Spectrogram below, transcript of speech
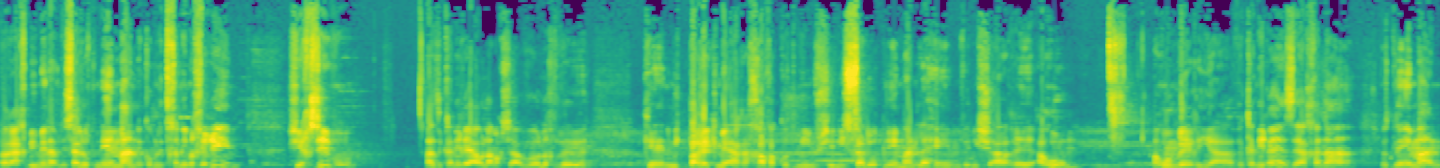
ברח ממנה וניסה להיות נאמן לכל מיני תכנים אחרים שהכזיבו, אז כנראה העולם עכשיו הולך ו... כן, מתפרק מערכיו הקודמים, שניסה להיות נאמן להם, ונשאר אה, ערום, ערום ועריה, וכנראה זה הכנה להיות נאמן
